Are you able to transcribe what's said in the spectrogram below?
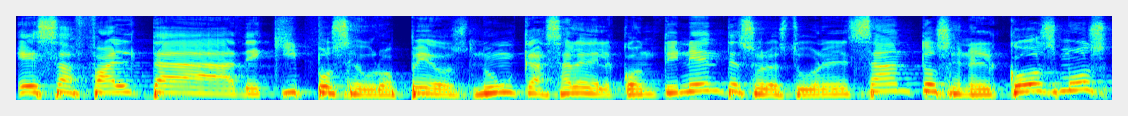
esa falta de equipos europeos. Nunca sale del continente, solo estuvo en el Santos, en el Cosmos.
